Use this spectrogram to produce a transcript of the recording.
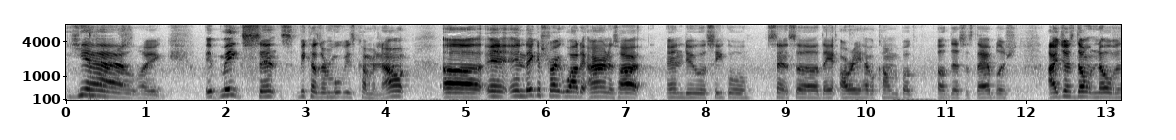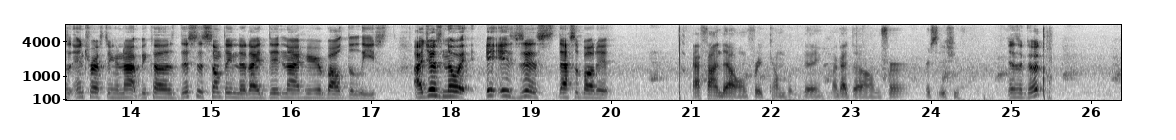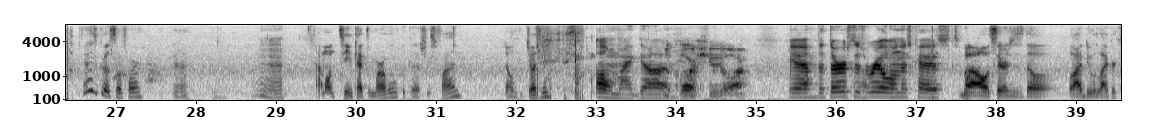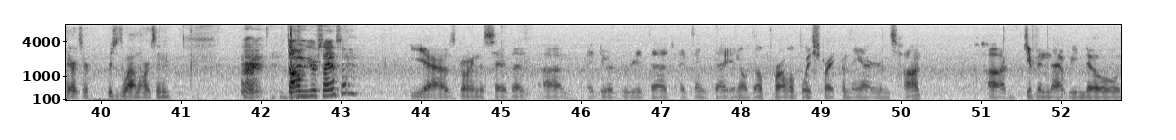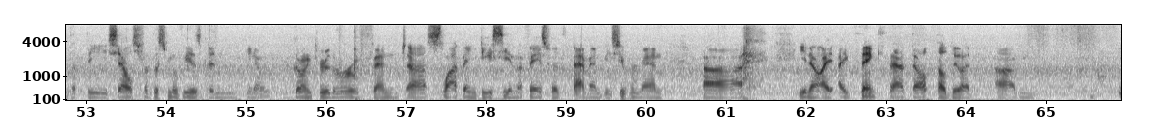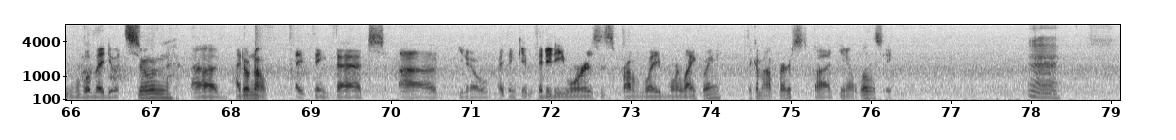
Yeah, like it makes sense because their movie's coming out, uh, and, and they can strike while the iron is hot and do a sequel since uh they already have a comic book of this established. I just don't know if it's interesting or not because this is something that I did not hear about the least. I just know it it exists. That's about it. I found out on Free Comic Book Day. I got the um, first issue. Is it good? Yeah, it's good so far. Yeah. Hmm. I'm on Team Captain Marvel because she's fine. Don't judge me. Oh my god. Of course you are. Yeah, the thirst is real on this cast. But all seriousness though, I do like her character, which is why I'm on her team. All right, Dom, you were saying something? Yeah, I was going to say that um, I do agree that I think that you know they'll probably strike when the iron's hot. Uh, given that we know that the sales for this movie has been you know going through the roof and uh, slapping DC in the face with Batman v Superman, uh, you know I, I think that they'll they'll do it. Um, will they do it soon? Uh, I don't know. I think that uh, you know, I think Infinity Wars is probably more likely to come out first, but you know, we'll see. Hmm.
